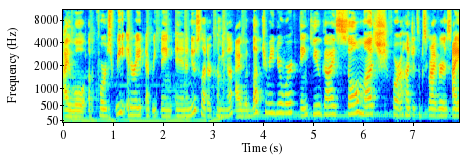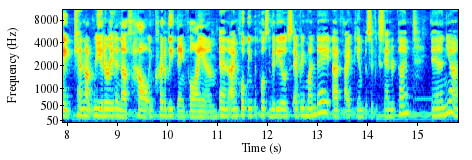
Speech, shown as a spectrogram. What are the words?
I will, of course, reiterate everything in a newsletter coming up. I would love to read your work. Thank you guys so much for 100 subscribers. I cannot reiterate enough how incredibly thankful I am. And I'm hoping to post videos every Monday at 5 p.m. Pacific Standard Time. And yeah,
